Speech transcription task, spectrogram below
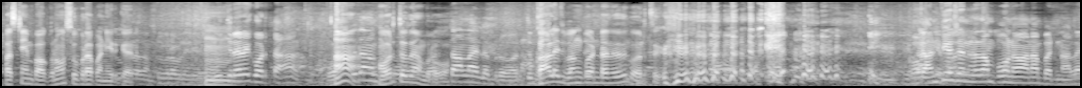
ஃபர்ஸ்ட் டைம் பார்க்குறோம். சூப்பரா பண்ணியிருக்காரு. ஒருத்தா ஆ ஒருத்தர் தான் ப்ரோ காலேஜ் பங்க் பண்ணிட்டு வந்ததுக்கு ஒருத்து கன்ஃபியூஷனில் தான் போனோம் ஆனால் பட் நல்லா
